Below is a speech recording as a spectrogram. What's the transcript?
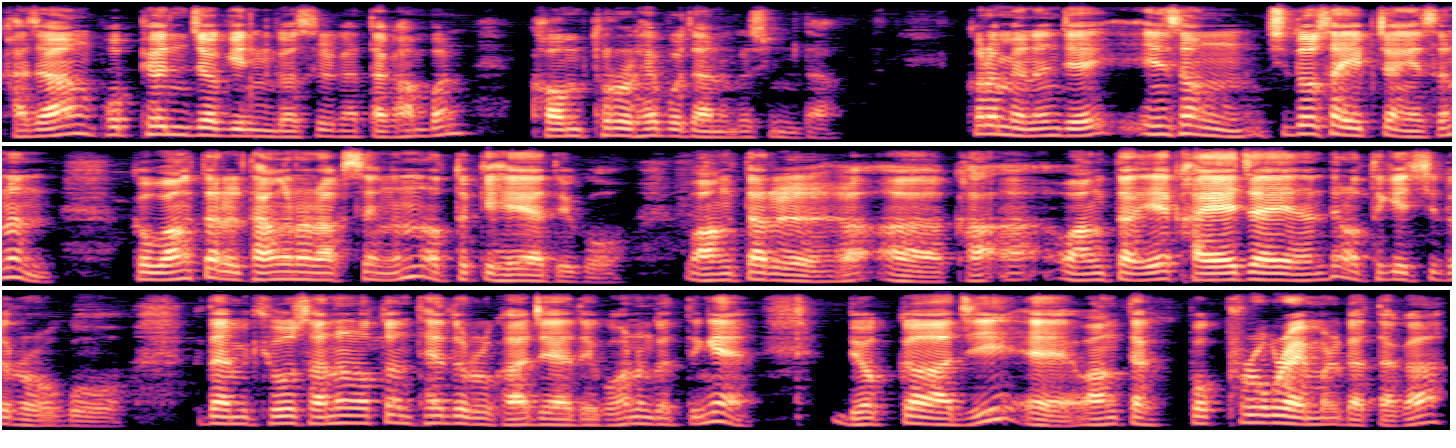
가장 보편적인 것을 갖다가 한번 검토를 해보자는 것입니다. 그러면 이제 인성 지도사 입장에서는 그 왕따를 당하는 학생은 어떻게 해야 되고 왕따를 아, 가, 왕따의 가해자에한테는 어떻게 지도를 하고 그다음에 교사는 어떤 태도를 가져야 되고 하는 것 등의 몇 가지 예, 왕따 극복 프로그램을 갖다가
